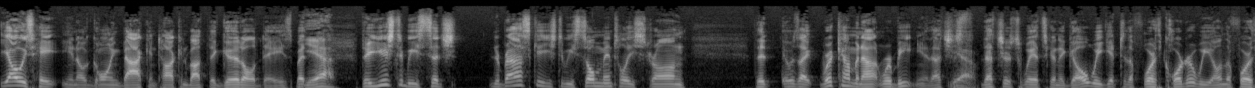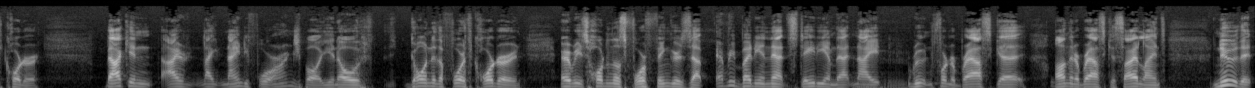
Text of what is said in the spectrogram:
you always hate you know going back and talking about the good old days but Yeah. there used to be such nebraska used to be so mentally strong that it was like we're coming out and we're beating you. That's just Yeah. that's just the way it's going to go. We get to the fourth quarter we own the fourth quarter. Back in i like 94 orange bowl you know going to the fourth quarter and everybody's holding those four fingers up. Everybody in that stadium that night mm-hmm. rooting for nebraska on the nebraska sidelines knew that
